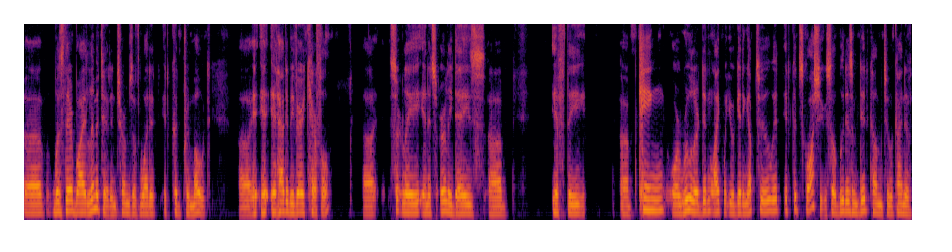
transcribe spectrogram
uh, was thereby limited in terms of what it, it could promote. Uh, it, it, had to be very careful. Uh, certainly, in its early days, uh, if the uh, king or ruler didn't like what you were getting up to, it, it could squash you. So Buddhism did come to a kind of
